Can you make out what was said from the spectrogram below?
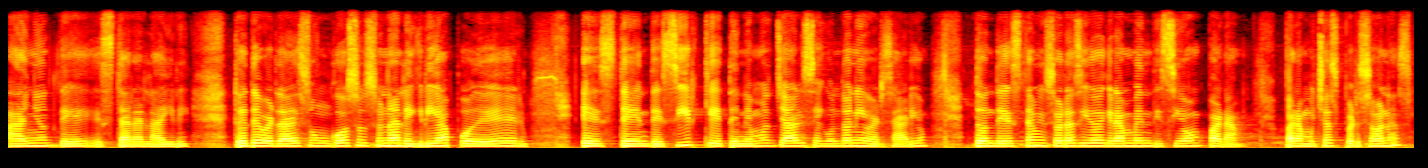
años de estar al aire. Entonces de verdad es un gozo, es una alegría poder este, decir que tenemos ya el segundo aniversario donde esta emisora ha sido de gran bendición para, para muchas personas.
